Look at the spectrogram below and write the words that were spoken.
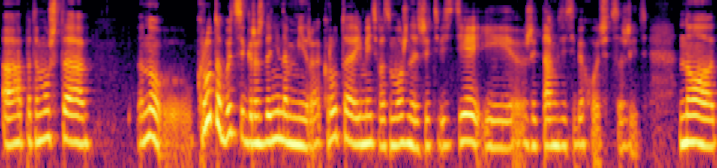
а, потому что ну, круто быть гражданином мира, круто иметь возможность жить везде и жить там, где тебе хочется жить. Но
